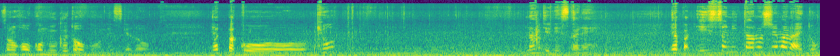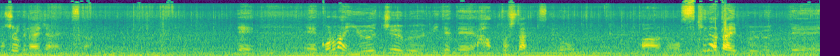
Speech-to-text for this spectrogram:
うその方向向くと思うんですけどやっぱこう今日何て言うんですかね。やっぱ一緒に楽しまないと面白くないじゃないですか、えー、この前 YouTube 見ててハッとしたんですけどあの好きなタイプって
